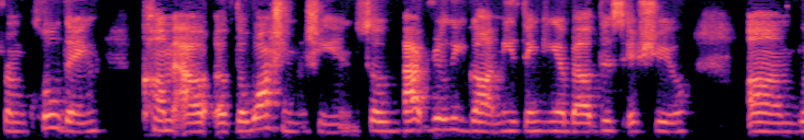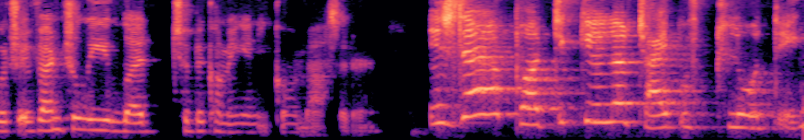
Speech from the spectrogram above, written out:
from clothing come out of the washing machine. So that really got me thinking about this issue, um, which eventually led to becoming an eco ambassador. Is there a particular type of clothing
